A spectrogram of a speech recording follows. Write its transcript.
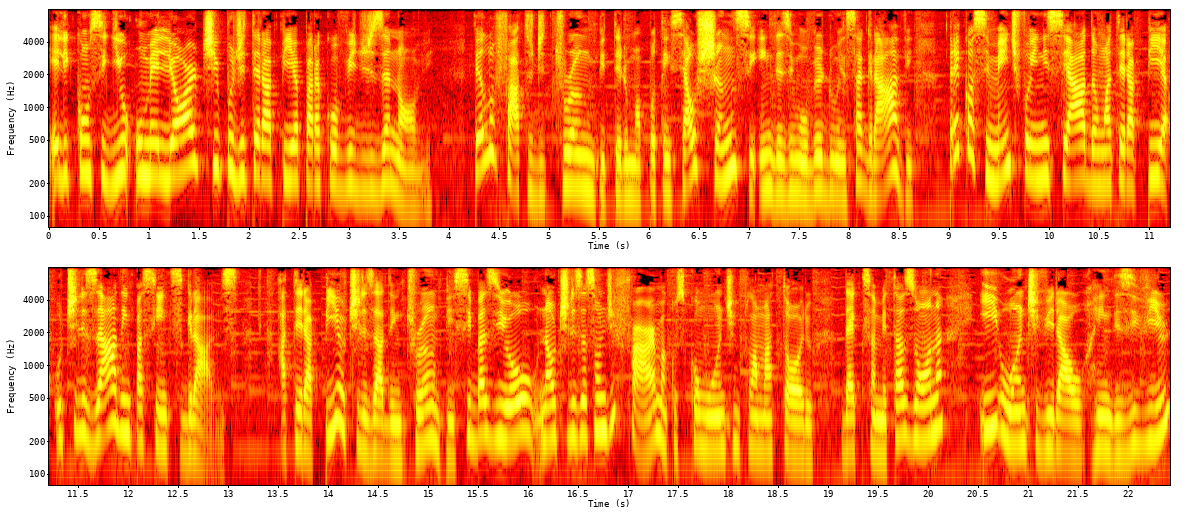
ele conseguiu o melhor tipo de terapia para a Covid-19. Pelo fato de Trump ter uma potencial chance em desenvolver doença grave, precocemente foi iniciada uma terapia utilizada em pacientes graves, a terapia utilizada em Trump se baseou na utilização de fármacos como o anti-inflamatório dexametasona e o antiviral remdesivir,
